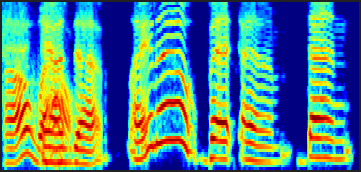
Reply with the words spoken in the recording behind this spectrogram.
Oh wow! And uh, I know, but um, then uh,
